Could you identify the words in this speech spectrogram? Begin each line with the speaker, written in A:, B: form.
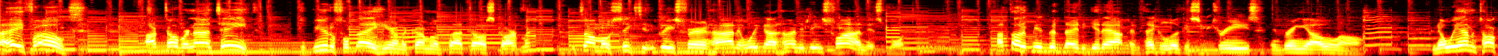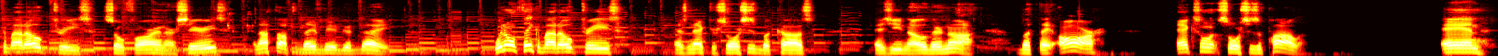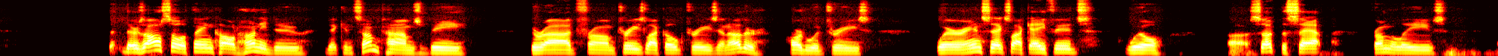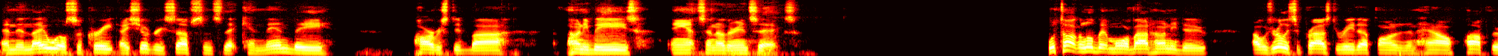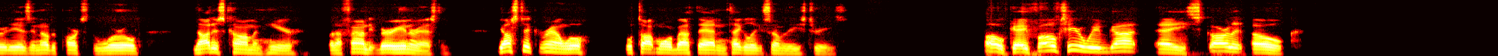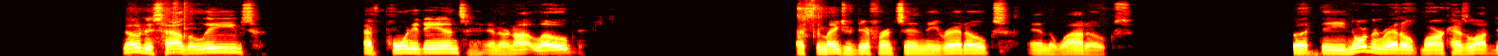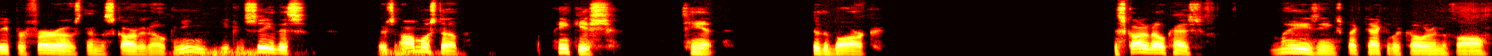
A: Hey folks, October 19th. It's a beautiful day here on the Cumberland Plateau Escarpment. It's almost 60 degrees Fahrenheit and we got honeybees flying this morning. I thought it'd be a good day to get out and take a look at some trees and bring y'all along. You know, we haven't talked about oak trees so far in our series, and I thought today would be a good day. We don't think about oak trees as nectar sources because, as you know, they're not. But they are excellent sources of pollen. And there's also a thing called honeydew that can sometimes be derived from trees like oak trees and other hardwood trees where insects like aphids will uh, suck the sap from the leaves and then they will secrete a sugary substance that can then be harvested by honeybees, ants, and other insects. We'll talk a little bit more about honeydew I was really surprised to read up on it and how popular it is in other parts of the world. Not as common here, but I found it very interesting. Y'all stick around. We'll, we'll talk more about that and take a look at some of these trees. Okay, folks, here we've got a scarlet oak. Notice how the leaves have pointed ends and are not lobed. That's the major difference in the red oaks and the white oaks. But the northern red oak bark has a lot deeper furrows than the scarlet oak. And you can, you can see this, there's almost a, a pinkish tint to the bark. The scarlet oak has amazing, spectacular color in the fall,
